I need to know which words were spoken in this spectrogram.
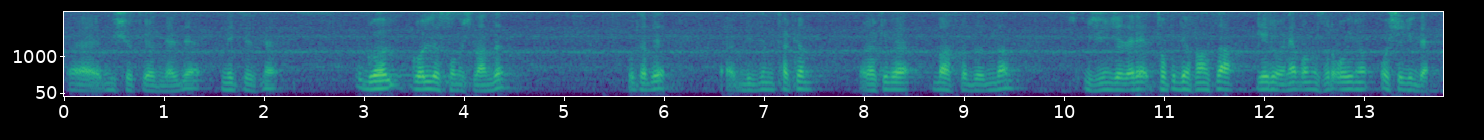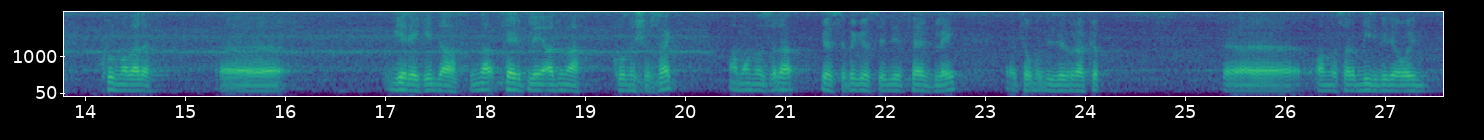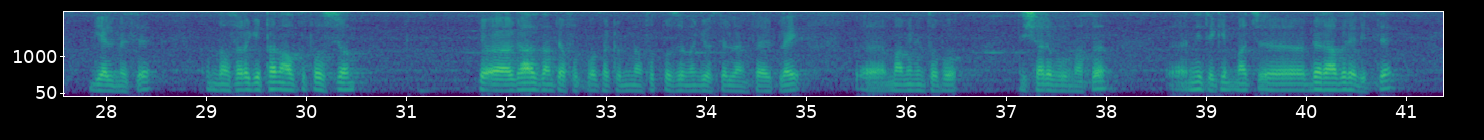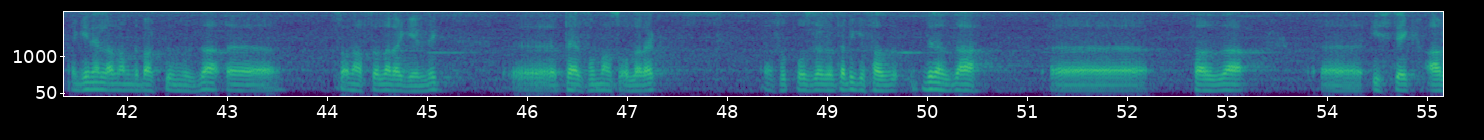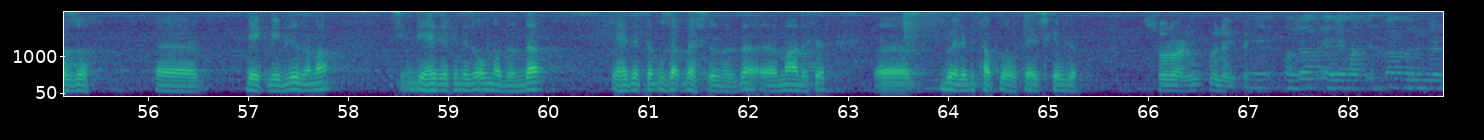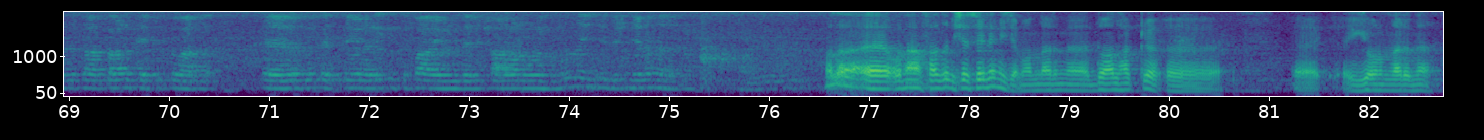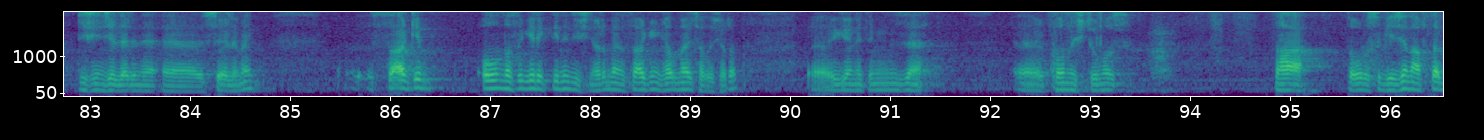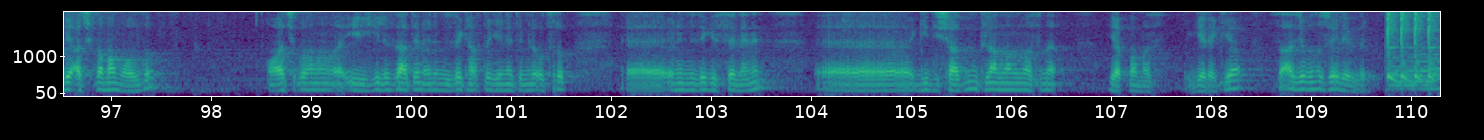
e, bir şut gönderdi. Neticesinde gol golle sonuçlandı. Bu tabi bizim takım rakibe basmadığından düşüncelere topu defansa geri oynayıp ondan sonra oyunu o şekilde kurmaları e, gerekirdi aslında fair play adına konuşursak. Ama ondan sonra Göztepe gösterdiği fair play e, topu bize bırakıp e, ondan sonra bir bire oyun gelmesi. Ondan sonraki penaltı pozisyon e, Gaziantep futbol takımından futbolcularından gösterilen fair play. E, Mami'nin topu dışarı vurması. E, Nitekim maç berabere bitti. Genel anlamda baktığımızda son haftalara geldik. Performans olarak futbolcularda tabii ki fazla biraz daha fazla istek, arzu bekleyebiliriz ama şimdi bir hedefiniz olmadığında ve hedeften uzaklaştığınızda e, maalesef e, böyle bir tablo ortaya çıkabiliyor. Soru var mı? Buyurun Eyüp Bey. E, hocam e, maçın son bölümlerinde taraftarların tepkisi vardı. E, özellikle yönelik ittifa yönünde bir. Bununla ilgili düşüncelerin neler? Valla e, ona fazla bir şey söylemeyeceğim. Onların e, doğal hakkı e, yorumlarını, düşüncelerini söylemek. Sakin olması gerektiğini düşünüyorum. Ben sakin kalmaya çalışıyorum. E, yönetimimize e, konuştuğumuz daha doğrusu geçen hafta bir açıklamam oldu. O açıklamamla ilgili zaten önümüzdeki hafta yönetimle oturup e, önümüzdeki senenin e, gidişatının planlanmasını yapmamız gerekiyor. Sadece bunu söyleyebilirim.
